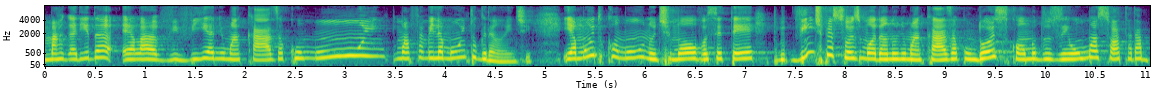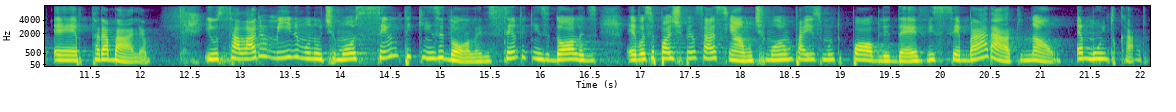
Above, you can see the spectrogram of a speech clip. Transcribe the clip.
Margarida, ela vivia em uma casa com muito, uma família muito grande. E é muito comum no Timor você ter 20 pessoas morando em uma casa com dois cômodos e uma só tra é, trabalha. E o salário mínimo no Timor, 115 dólares. 115 dólares, é, você pode pensar assim, ah, o Timor é um país muito pobre, deve ser barato. Não, é muito caro.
